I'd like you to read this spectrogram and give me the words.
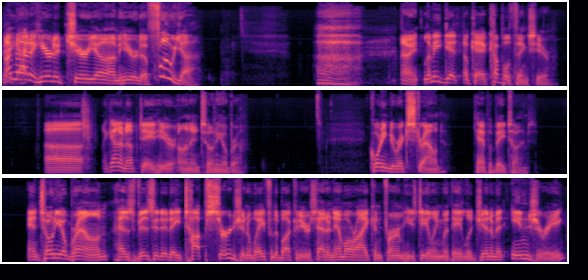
I'm not here to cheer you. I'm here to flew ya. All right, let me get okay. A couple of things here. Uh, I got an update here on Antonio Brown. According to Rick Stroud, Tampa Bay Times, Antonio Brown has visited a top surgeon away from the Buccaneers. Had an MRI confirm he's dealing with a legitimate injury,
